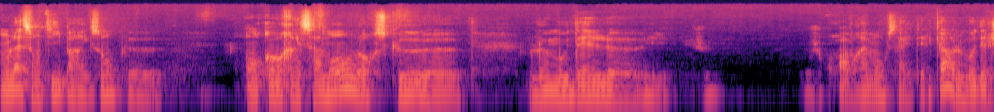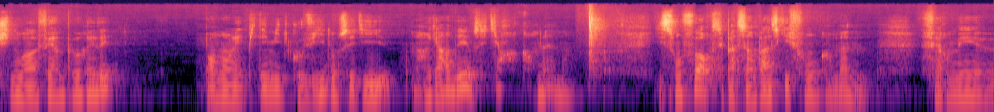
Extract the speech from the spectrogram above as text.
On l'a senti par exemple encore récemment lorsque euh, le modèle, euh, je, crois vraiment que ça a été le cas, le modèle chinois a fait un peu rêver. Pendant l'épidémie de Covid, on s'est dit, on a regardé, on s'est dit, ah, quand même, ils sont forts, c'est pas sympa ce qu'ils font quand même. Fermer, euh,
